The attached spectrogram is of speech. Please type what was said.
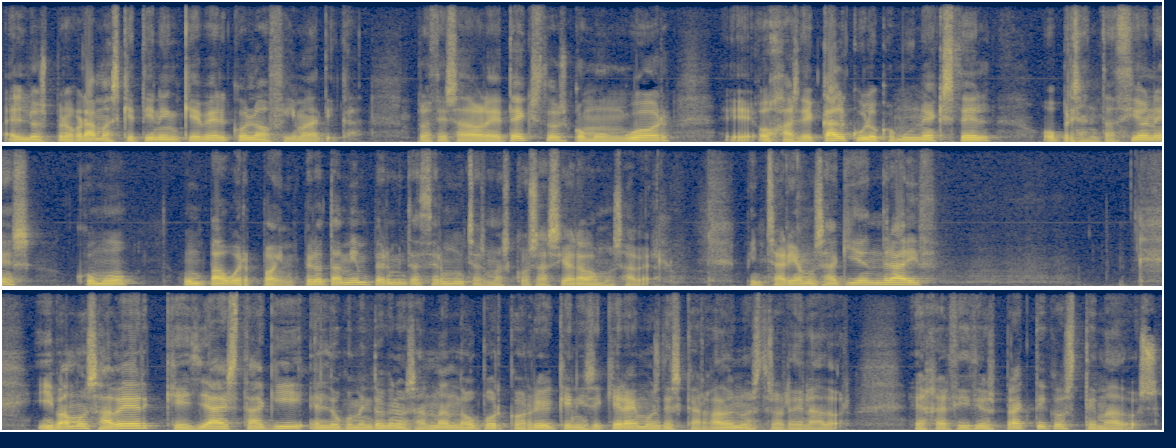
eh, los programas que tienen que ver con la ofimática. Procesador de textos como un Word, eh, hojas de cálculo como un Excel o presentaciones como un PowerPoint, pero también permite hacer muchas más cosas y ahora vamos a verlo. Pincharíamos aquí en Drive y vamos a ver que ya está aquí el documento que nos han mandado por correo y que ni siquiera hemos descargado en nuestro ordenador. Ejercicios prácticos tema 2.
